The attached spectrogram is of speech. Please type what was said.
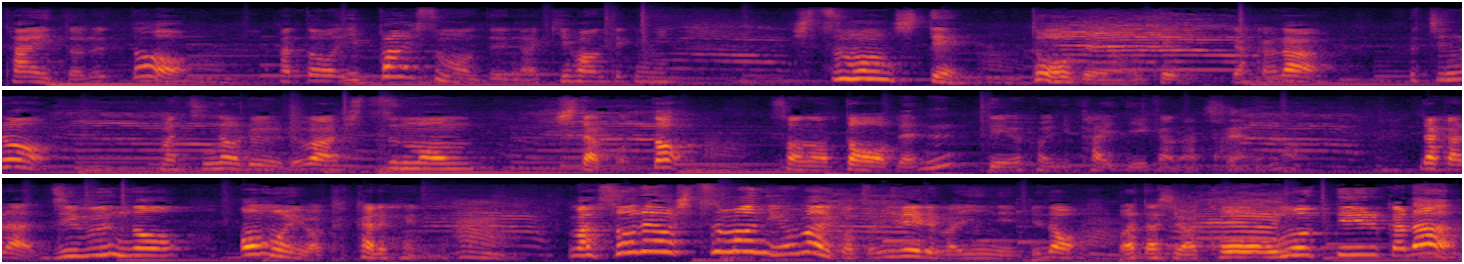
タイトルとあと一般質問っていうのは基本的に質問してうん。答弁を受ける。だからうちの町のルールは質問したことうん。その答弁っていうふうに書いていかなあかんだから自分の思いは書かれへんねん。まあそれを質問にうまいこと入れればいいねんけど、うん。私はこう思っているから、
